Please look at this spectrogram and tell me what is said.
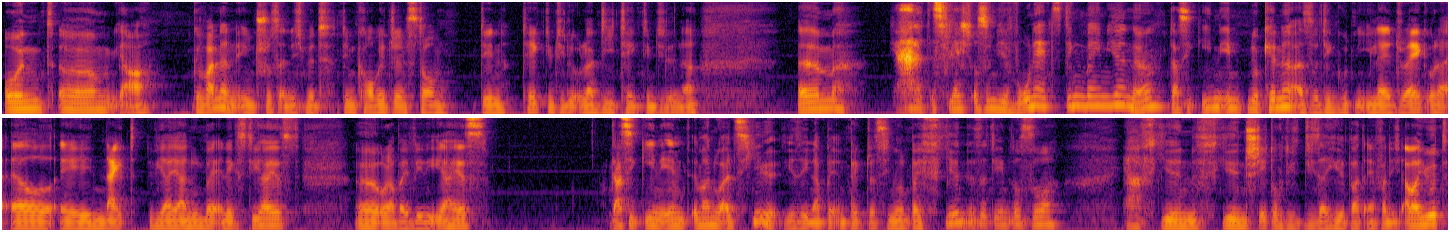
Und ähm, ja, gewann dann eben schlussendlich mit dem Cowboy James Storm den Take-Team-Titel oder die Take-Team-Titel, ne? Ähm, ja, das ist vielleicht auch so ein Gewohnheitsding bei mir, ne? Dass ich ihn eben nur kenne, also den guten Eli Drake oder L.A. Knight, wie er ja nun bei NXT heißt, äh, oder bei WWE heißt, dass ich ihn eben immer nur als Heal gesehen habe bei Impact Wrestling. Und bei vielen ist es eben doch so, ja, vielen, vielen steht auch dieser Heal-Part einfach nicht. Aber gut,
